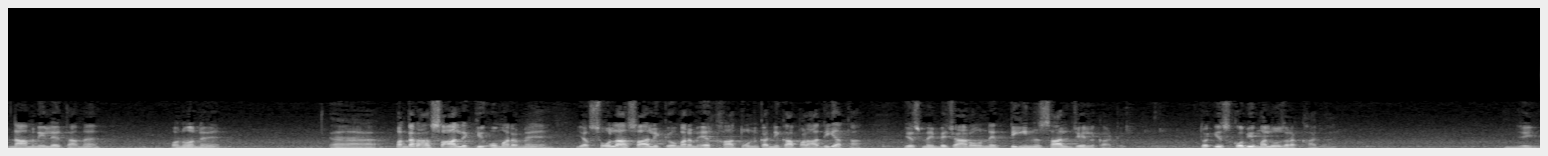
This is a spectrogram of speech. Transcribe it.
نام نہیں لیتا میں، انہوں نے پندرہ سال کی عمر میں یا سولہ سال کی عمر میں ایک خاتون کا نکاح پڑھا دیا تھا، جس میں بیچاروں نے تین سال جیل کاٹی۔ تو اس کو بھی ملوز رکھا جائے۔ جی۔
